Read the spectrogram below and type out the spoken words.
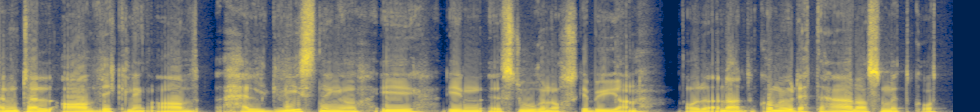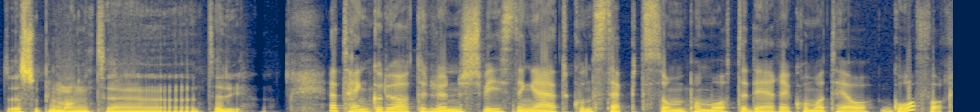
eventuell avvikling av helgvisninger i de store norske byene. Og da, da kommer jo dette her da som et godt supplement til, til de. Jeg tenker du at lunsjvisning er et konsept som på en måte dere kommer til å gå for?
